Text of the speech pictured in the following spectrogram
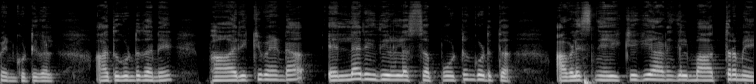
പെൺകുട്ടികൾ. അതുകൊണ്ട് തന്നെ ഭാര്യയ്ക്ക് വേണ്ട എല്ലാ രീതിയിലുള്ള സപ്പോർട്ടും കൊടുത്ത് അവളെ സ്നേഹിക്കുകയാണെങ്കിൽ മാത്രമേ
